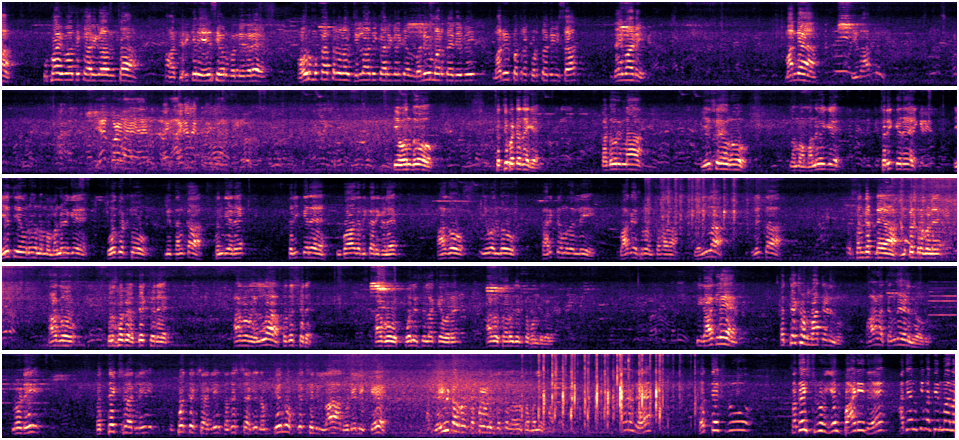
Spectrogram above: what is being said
ಉಪವಿಭಾಗಾಧಿಕಾರಿಗಳಾದಂಥ ತರೀಕೆರೆ ಎ ಸಿ ಅವರು ಬಂದಿದ್ದಾರೆ. ಅವ್ರ ಮುಖಾಂತರ ನಾವು ಜಿಲ್ಲಾಧಿಕಾರಿಗಳಿಗೆ ಮನವಿ ಮಾಡ್ತಾ ಇದ್ದೀವಿ. ಮನವಿ ಪತ್ರ ಕೊಡ್ತಾ ಇದ್ದೀವಿ ಸರ್. ದಯಮಾಡಿ. ಮಾನ್ಯ ಇದು ಈ ಒಂದು ಪ್ರತಿಭಟನೆಗೆ ಕಡೂರಿನ ಎ ಸಿ ಅವರು ನಮ್ಮ ಮನವಿಗೆ ತರೀಕೆರೆ ಎ ಸಿ ಅವರು ನಮ್ಮ ಮನವಿಗೆ ಹೋಗೊಟ್ಟು ಇಲ್ಲಿ ತನಕ ಬಂದಿದ್ದಾರೆ. ತರೀಕೆರೆ ವಿಭಾಗಾಧಿಕಾರಿಗಳೇ ಹಾಗೂ ಈ ಒಂದು ಕಾರ್ಯಕ್ರಮದಲ್ಲಿ ಭಾಗವಹಿಸಿರುವಂತಹ ಎಲ್ಲ ದಲಿತ ಸಂಘಟನೆಯ ಮುಖಂಡರುಗಳೇ, ಹಾಗೂ ಪುರಸಭೆ ಅಧ್ಯಕ್ಷರೇ, ಹಾಗೂ ಎಲ್ಲ ಸದಸ್ಯರೇ, ಹಾಗೂ ಪೊಲೀಸ್ ಇಲಾಖೆಯವರೇ, ಹಾಗೂ ಸಾರ್ವಜನಿಕ ಬಂಧುಗಳೇ. ಈಗಾಗಲೇ ಅಧ್ಯಕ್ಷರು ಹೇಳಿದರು. ಬಹಳ ಚಂದ ಹೇಳಿದರು ಅವರು. ನೋಡಿ ಅಧ್ಯಕ್ಷರಾಗಲಿ ಉಪಾಧ್ಯಕ್ಷರಾಗಲಿ ಸದಸ್ಯ ಆಗಲಿ ನಮ್ಗೇನು ಅಬ್ಜೆಕ್ಷನ್ ಇಲ್ಲ ಅದು ಹೊಡೆಯಲಿಕ್ಕೆ ದಯವಿಟ್ಟು ಅವ್ರನ್ನ ತಪ್ಪು ಹೊಡಿಬೇಕಂತ ನಾನು ತಮ್ಮಲ್ಲಿ ಮಾತಾಡ್ತೀನಿ ಯಾಕಂದರೆ ಅಧ್ಯಕ್ಷರು ಸದಸ್ಯರು ಏನು ಬಾಡಿ ಇದೆ, ಅದೇ ಅಂತಿಮ ತೀರ್ಮಾನ.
